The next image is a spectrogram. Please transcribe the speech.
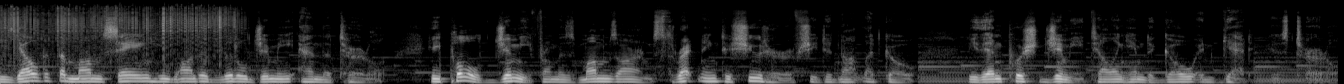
he yelled at the mum saying he wanted little Jimmy and the turtle. He pulled Jimmy from his mum's arms, threatening to shoot her if she did not let go. He then pushed Jimmy, telling him to go and get his turtle.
